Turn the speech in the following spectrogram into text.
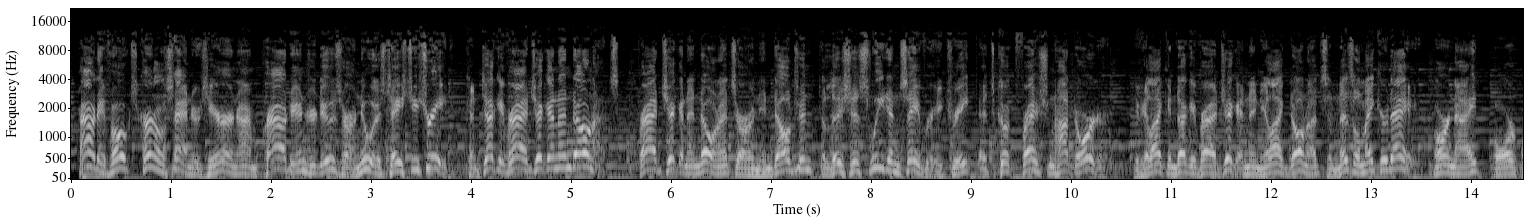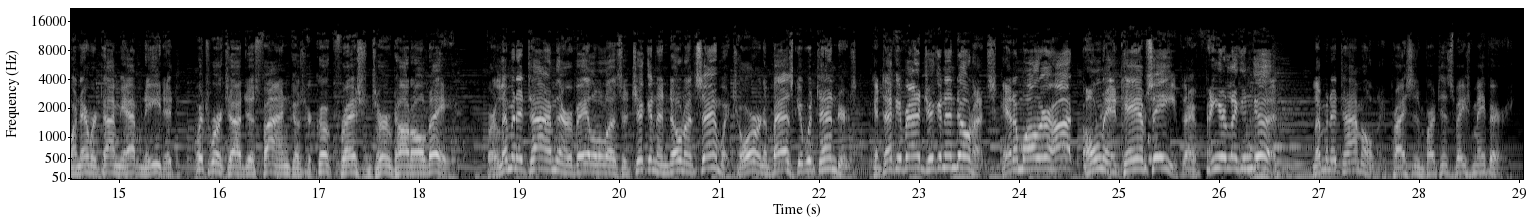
Howdy, folks. Colonel Sanders here, and I'm proud to introduce our newest tasty treat Kentucky Fried Chicken and Donuts. Fried chicken and donuts are an indulgent, delicious, sweet, and savory treat that's cooked fresh and hot to order. If you like Kentucky Fried Chicken and you like donuts, then this'll make your day, or night, or whenever time you happen to eat it, which works out just fine because they're cooked fresh and served hot all day. For a limited time, they're available as a chicken and donut sandwich or in a basket with tenders. Kentucky Fried Chicken and Donuts. Get them while they're hot, only at KFC. They're finger licking good. Limited time only. Prices and participation may vary.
